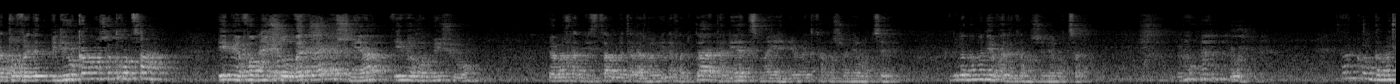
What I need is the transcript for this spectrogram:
את עובדת בדיוק כמה שאת רוצה. אם יבוא מישהו, רוצה- רגע, רגע, שנייה, אם יבוא מישהו, יום אחד מסתלבט עליך ויגיד לך, את יודעת, אני עצמאי, אני עובד כמה שאני רוצה. תגיד לו, גם אני עובד כמה שאני רוצה. זה הכל, גם אני,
